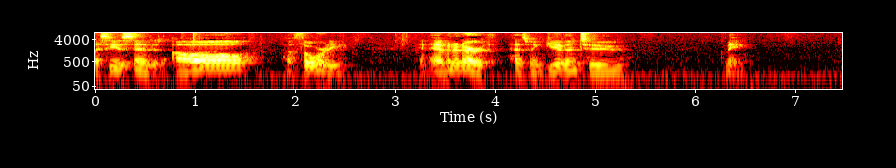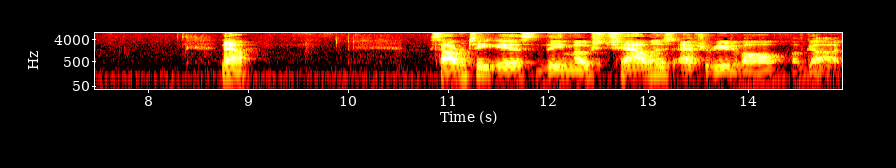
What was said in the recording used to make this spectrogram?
as He ascended, all authority in heaven and earth has been given to me. Now, Sovereignty is the most challenged attribute of all of God.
